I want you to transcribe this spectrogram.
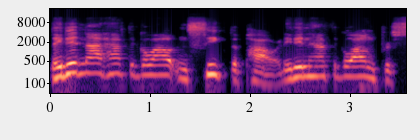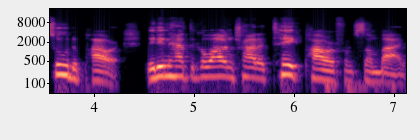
They did not have to go out and seek the power. They didn't have to go out and pursue the power. They didn't have to go out and try to take power from somebody.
